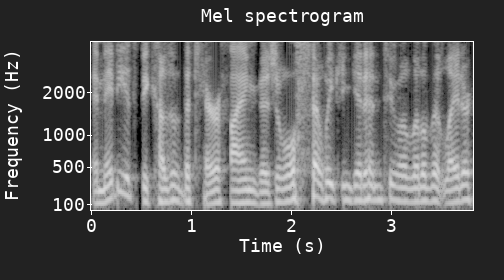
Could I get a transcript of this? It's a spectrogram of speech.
and maybe it's because of the terrifying visuals that we can get into a little bit later.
